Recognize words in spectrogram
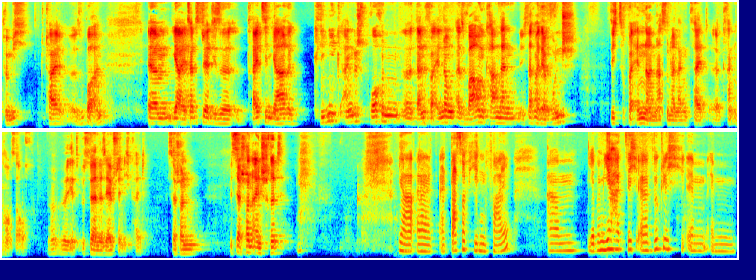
für mich total äh, super an. Ähm, ja, jetzt hattest du ja diese 13 Jahre Klinik angesprochen, äh, dann Veränderung. Also warum kam dann, ich sag mal, der Wunsch, sich zu verändern nach so einer langen Zeit äh, Krankenhaus auch? Ne? Jetzt bist du ja in der Selbstständigkeit. Ist ja schon, ist ja schon ein Schritt. Ja, äh, das auf jeden Fall. Ähm, ja, bei mir hat sich äh, wirklich im, im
